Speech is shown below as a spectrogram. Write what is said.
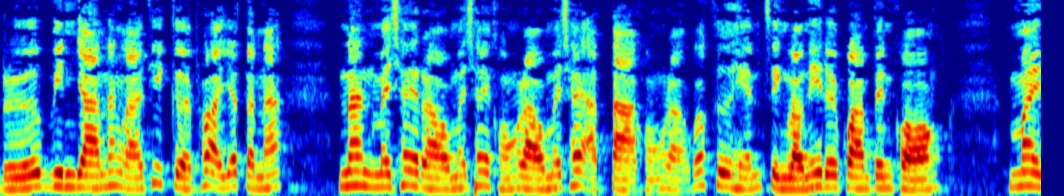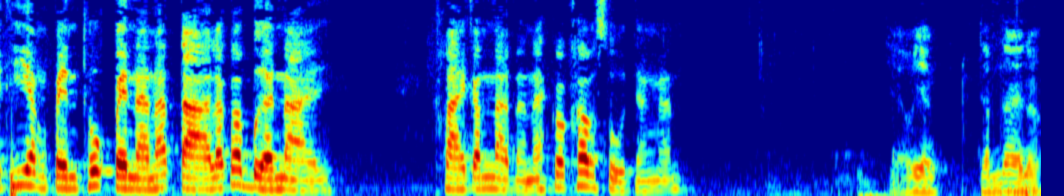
หรือวิญญาณทั้งหลายที่เกิดเพราะอายตนะนั่นไม่ใช่เราไม่ใช่ของเราไม่ใช่อัตตาของเรา ก็คือเห็นสิ่งเหล่านี้โดยความเป็นของไม่เที่ยงเป็นทุกข์เป็นอนัตตา แล้วก็เบื่อหน่ายคลายกำหนัดนะนะก็เข้าสูตรอย่างนั้นเดี๋ยวยังจำได้เนาะ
